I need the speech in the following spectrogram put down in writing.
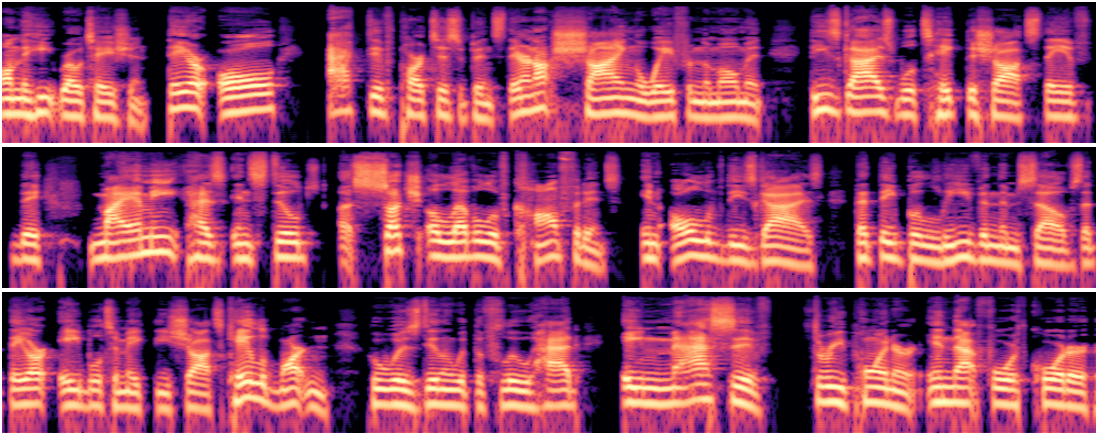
on the Heat rotation. They are all active participants. They're not shying away from the moment. These guys will take the shots. They have they Miami has instilled a, such a level of confidence in all of these guys that they believe in themselves that they are able to make these shots. Caleb Martin, who was dealing with the flu, had a massive three pointer in that fourth quarter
